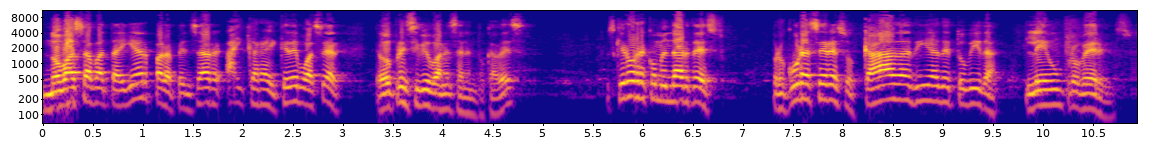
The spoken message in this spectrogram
no vas a batallar para pensar, ay caray, ¿qué debo hacer? Los principios van a estar en tu cabeza. Pues quiero recomendarte esto. Procura hacer eso cada día de tu vida. Lee un Proverbios.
